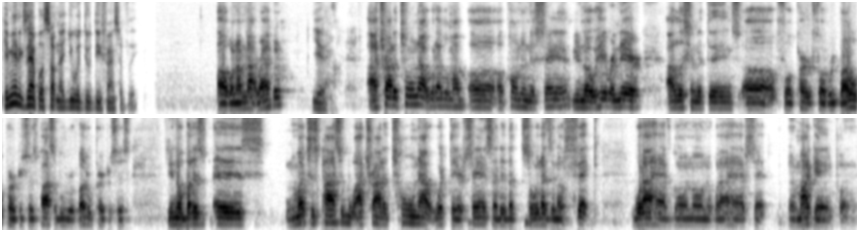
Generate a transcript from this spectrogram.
Give me an example of something that you would do defensively. Uh, when I'm not rapping, yeah, I try to tune out whatever my uh, opponent is saying. You know, here and there, I listen to things uh, for per- for rebuttal purposes, possible rebuttal purposes. You know, but as as much as possible, I try to tune out what they're saying so that so it doesn't affect what I have going on and what I have set in my game plan.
